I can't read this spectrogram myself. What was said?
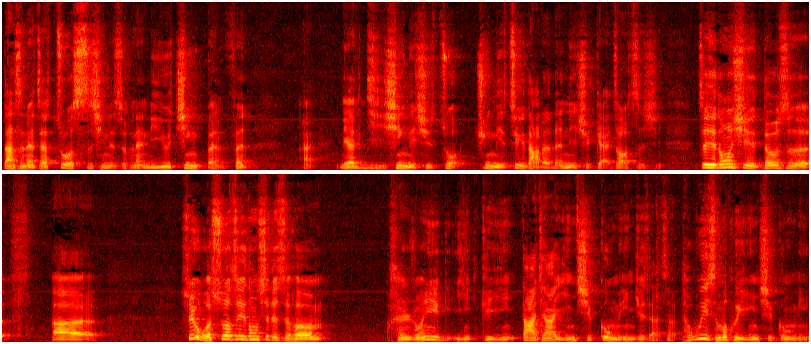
但是呢，在做事情的时候呢，你又尽本分，哎，你要理性的去做，尽你最大的能力去改造自己，这些东西都是呃，所以我说这些东西的时候，很容易引给引大家引起共鸣，就在这，它为什么会引起共鸣，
